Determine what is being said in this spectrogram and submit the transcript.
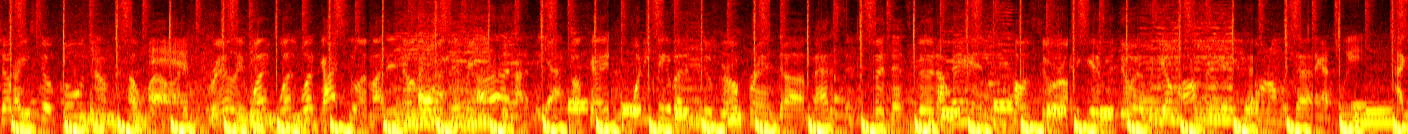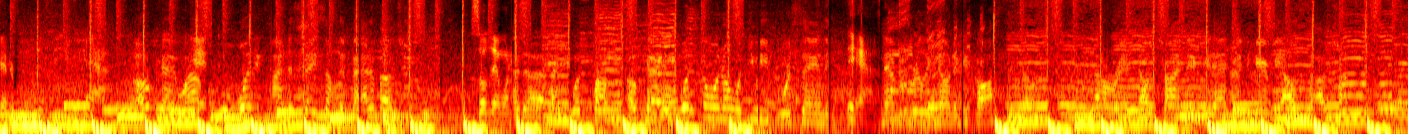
show. Are you still cool with him? Oh wow. I really? What what what got to him? I didn't know this was him. Gotta yeah. Okay. That's good. I'm in. Opposed to her. To get him to do it. But yo, also, you going on with that? I tweet. I get her. Yeah. Okay. Well, Yeah. what did kind of say something bad about you? So then when At, uh, like, what problem? Okay. What's going on with you? People were saying that. Yeah. Never really known to kick Austin though. Not a rant. I was trying to get at you. Hear me. I was, I was trying.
